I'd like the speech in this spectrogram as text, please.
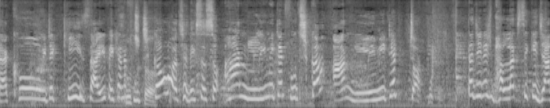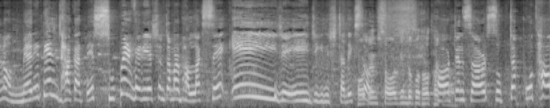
দেখো এটা কি সাইফ? এখানে ফুচকাও আছে দেখছ? আনলিমিটেড ফুচকা আনলিমিটেড চটপটি। একটা জিনিস ভালো লাগছে কি জানো? মেরিটেজ ঢাকাতে সুপের ভেরিয়েশনটা আমার ভালো লাগছে। এই যে এই জিনিসটা দেখছ? হট এন্ড সাওয়ার কিন্তু কোথাও থাকে হট এন্ড সাওয়ার স্যুপটা কোথাও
